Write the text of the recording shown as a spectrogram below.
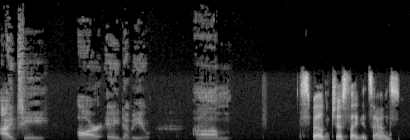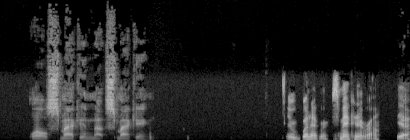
I T R A W. Um, spelled just like it sounds, well, smacking, not smacking. whatever, smacking it raw. Yeah.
